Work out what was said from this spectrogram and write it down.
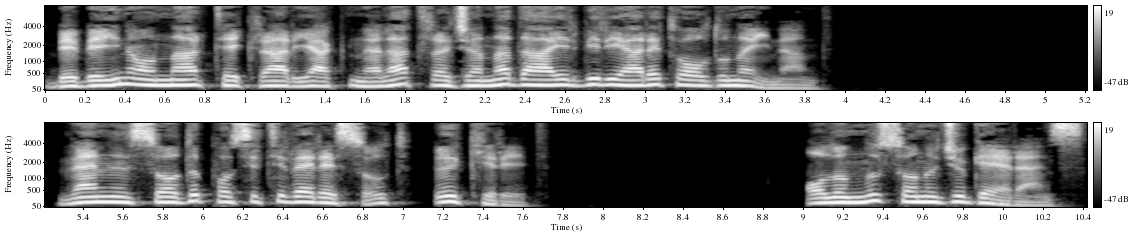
Bebeğin onlar tekrar yak Nalat Rajan'a dair bir yaret olduğuna inandı. When saw the positive result, I. Olumlu sonucu Gerens.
